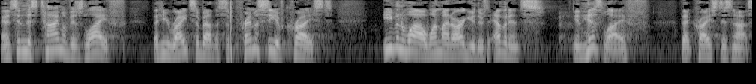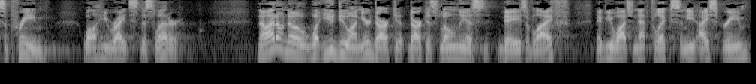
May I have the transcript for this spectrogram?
And it's in this time of his life that he writes about the supremacy of Christ, even while one might argue there's evidence in his life that Christ is not supreme while he writes this letter. Now, I don't know what you do on your dark, darkest, loneliest days of life. Maybe you watch Netflix and eat ice cream.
